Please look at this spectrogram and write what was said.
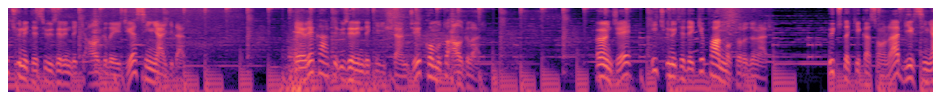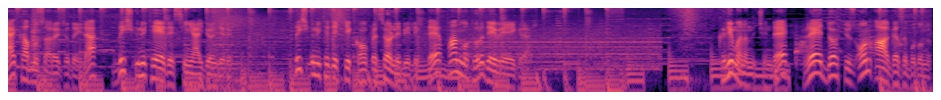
iç ünitesi üzerindeki algılayıcıya sinyal gider. Devre kartı üzerindeki işlemci komutu algılar. Önce iç ünitedeki fan motoru döner. 3 dakika sonra bir sinyal kablosu aracılığıyla dış üniteye de sinyal gönderir. Dış ünitedeki kompresörle birlikte fan motoru devreye girer. Klimanın içinde R410A gazı bulunur.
